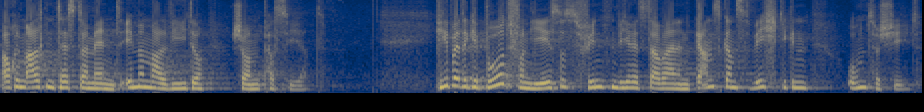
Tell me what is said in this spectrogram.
auch im Alten Testament immer mal wieder schon passiert. Hier bei der Geburt von Jesus finden wir jetzt aber einen ganz, ganz wichtigen Unterschied.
